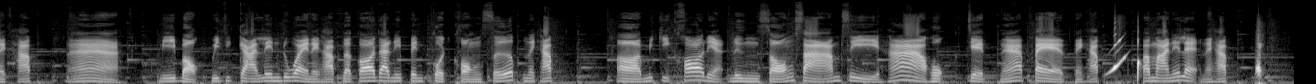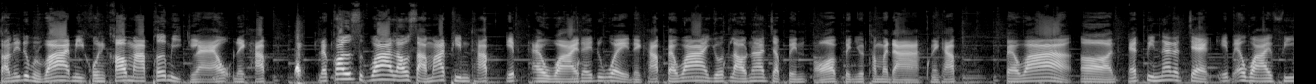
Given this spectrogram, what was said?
นะครับ อ่า มีบอกวิธีการเล่นด้วยนะครับ แล้วก็ด้านนี้เป็นกฎของเซิร์ฟนะครับเอ่อมีกี่ข้อเนี่ยหนึ่งสองสามสี่ห้าหกเจ็ดนะแปดนะครับ ประมาณนี้แหละนะครับ ตอนนี้ดูเหมือนว่ามีคนเข้ามาเพิ่มอีกแล้วนะครับแล้วก็รู้สึกว่าเราสามารถพิมพ์ทับ FLY ได้ด้วยนะครับ แปลว่ายศเราน่าจะเป็น อ๋อ เป็นยศธรรมดานะครับ แปลว่าเอ่อแอดมินน่าจะแจก FLY ฟรี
